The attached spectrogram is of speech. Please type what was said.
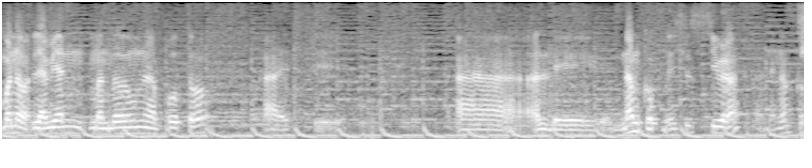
bueno, le habían mandado una foto a este a- al de Namco, me dices, sí, ¿verdad? Al de Namco,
